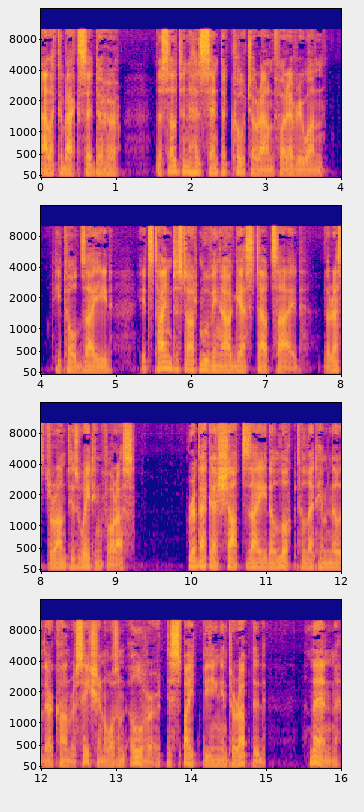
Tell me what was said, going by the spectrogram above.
Alakabak said to her. The Sultan has sent a coach around for everyone, he told Zaid. It's time to start moving our guests outside. The restaurant is waiting for us. Rebecca shot Zaid a look to let him know their conversation wasn't over, despite being interrupted. Then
